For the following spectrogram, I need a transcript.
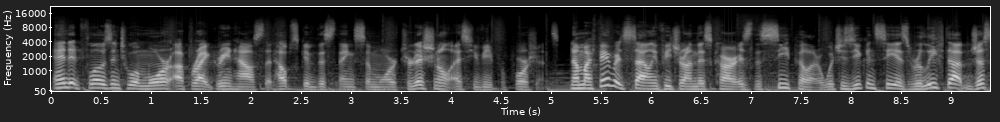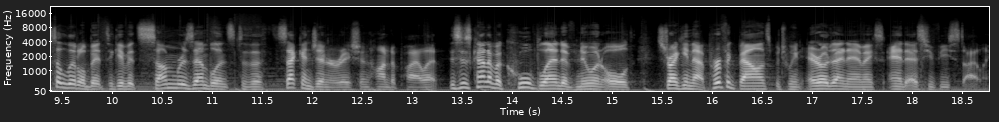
and it flows into a more upright greenhouse that helps give this thing some more traditional SUV proportions. Now, my favorite styling feature on this car is the C-pillar, which as you can see is reliefed up just a little bit to give it some resemblance to the second generation Honda Pilot. This is kind of a cool blend of new and old, striking that perfect balance between aerodynamics and SUV styling.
